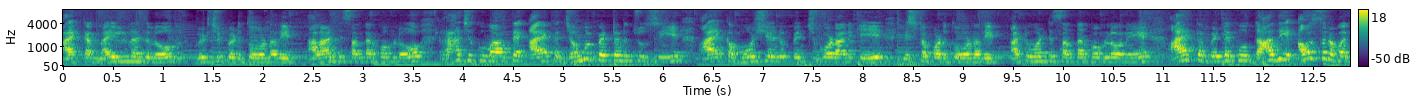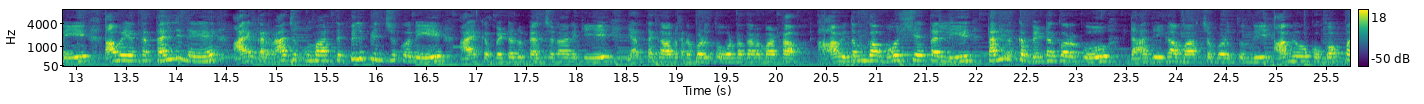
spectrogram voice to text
ఆ యొక్క నైలు నదిలో విడిచిపెడుతూ ఉన్నది. అలాంటి సందర్భంలో రాజకుమార్తె ఆ యొక్క జంబు పెట్టెను చూసి ఆ యొక్క మోషేను పెంచుకోవడానికి ఇష్టపడుతూ ఉన్నది. అటువంటి సందర్భంలో సమయంలోనే ఆ యొక్క బిడ్డకు దాది అవసరమని ఆమె యొక్క తల్లినే ఆ యొక్క రాజకుమార్తె పిలిపించుకొని ఆ యొక్క బిడ్డను పెంచడానికి ఎంతగానో కనబడుతూ ఉన్నదన్నమాట. ఆ విధంగా మోషే తల్లి తన యొక్క బిడ్డ కొరకు దాదిగా మార్చబడుతుంది. ఆమె ఒక గొప్ప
